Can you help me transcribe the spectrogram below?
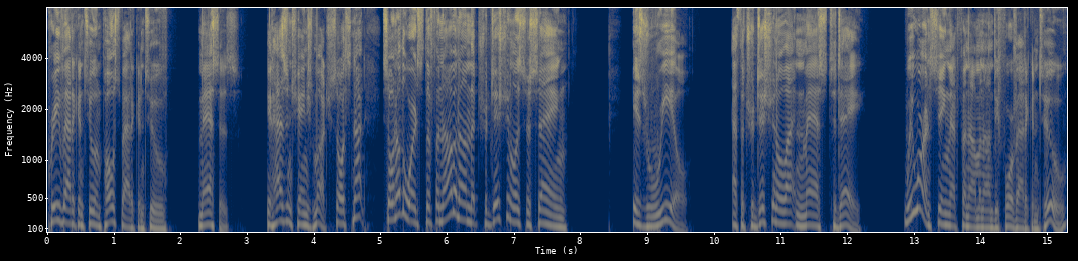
pre Vatican II and post Vatican II masses. It hasn't changed much. So it's not, so in other words, the phenomenon that traditionalists are saying is real at the traditional Latin Mass today. We weren't seeing that phenomenon before Vatican II.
